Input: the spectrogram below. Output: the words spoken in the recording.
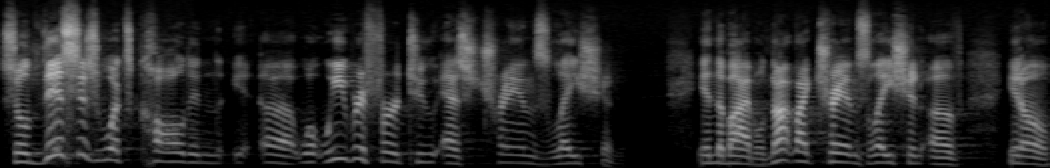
So, this is what's called in uh, what we refer to as translation in the Bible. Not like translation of, you know,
